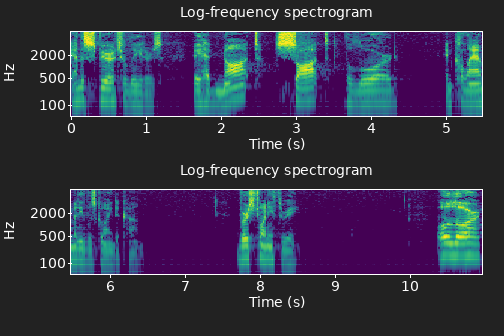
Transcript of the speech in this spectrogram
and the spiritual leaders, they had not sought the Lord, and calamity was going to come. Verse 23 O Lord,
